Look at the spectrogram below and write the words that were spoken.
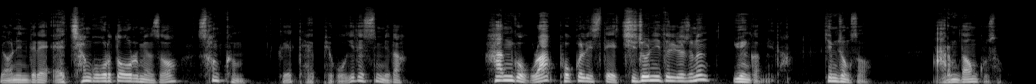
연인들의 애창곡으로 떠오르면서 성큼 그의 대표곡이 됐습니다. 한국 락 보컬리스트의 지존이 들려주는 유행가입니다. 김종서, 아름다운 구속.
